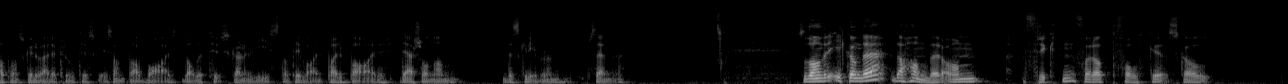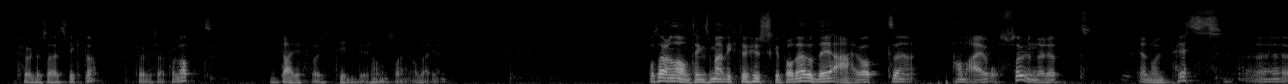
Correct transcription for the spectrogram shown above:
at han skulle være protysk. Da, var, da hadde tyskerne vist at de var barbarer. Det er sånn han beskriver dem senere. Så det handler ikke om det. Det handler om frykten for at folket skal føle seg svikta, føle seg forlatt. Derfor tilbyr han seg å være igjen. Og så er det en annen ting som er viktig å huske på der, og det er jo at uh, han er jo også under et enormt press. Uh,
